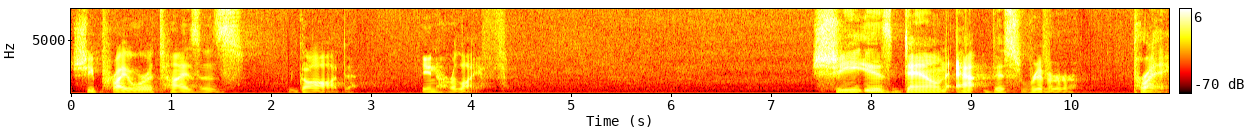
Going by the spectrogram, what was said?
she prioritizes God in her life. She is down at this river praying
